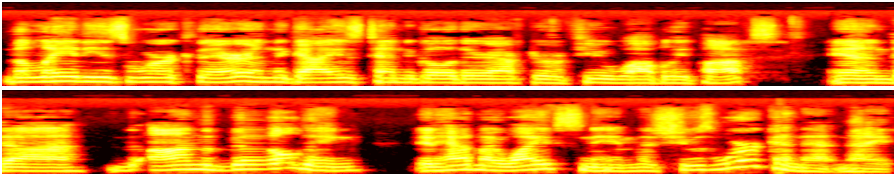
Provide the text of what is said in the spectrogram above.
the ladies work there and the guys tend to go there after a few wobbly pops. And, uh, on the building, it had my wife's name that she was working that night.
